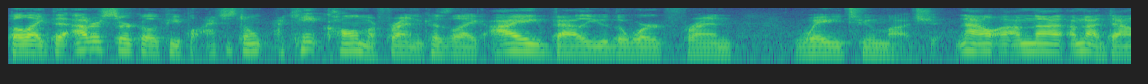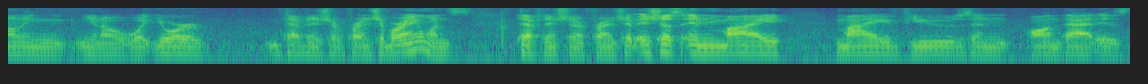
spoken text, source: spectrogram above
but like the outer circle of people, I just don't. I can't call him a friend because like I value the word friend way too much. Now I'm not. I'm not downing. You know what your definition of friendship or anyone's definition of friendship. It's just in my my views and on that is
